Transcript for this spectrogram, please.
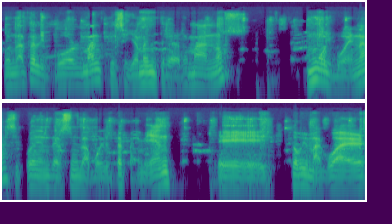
con Natalie Portman que se llama Entre Hermanos, muy buena, si pueden darse la vuelta también. Eh, Toby Maguire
